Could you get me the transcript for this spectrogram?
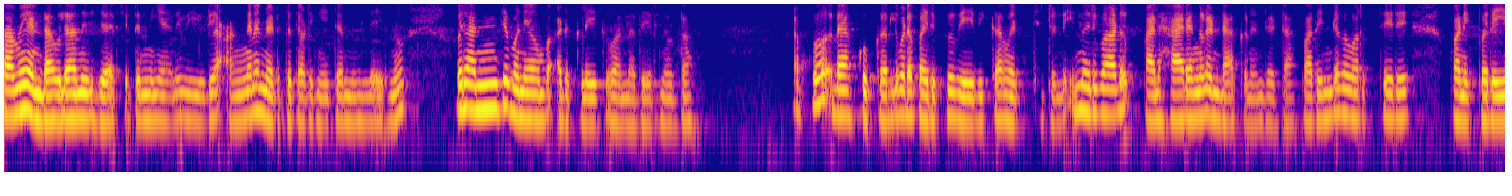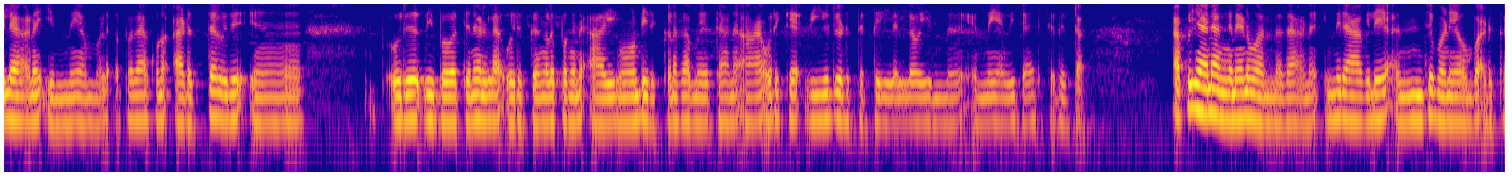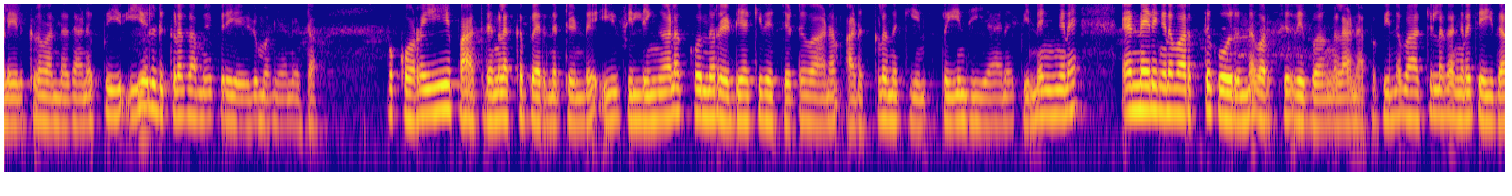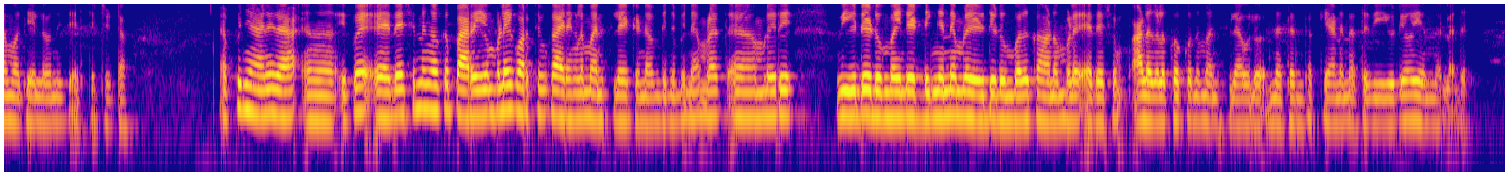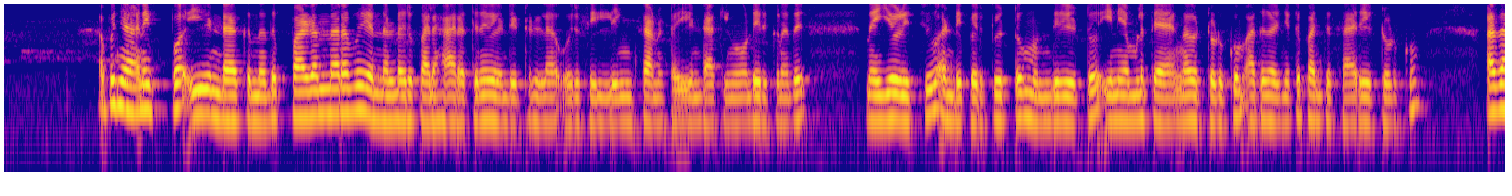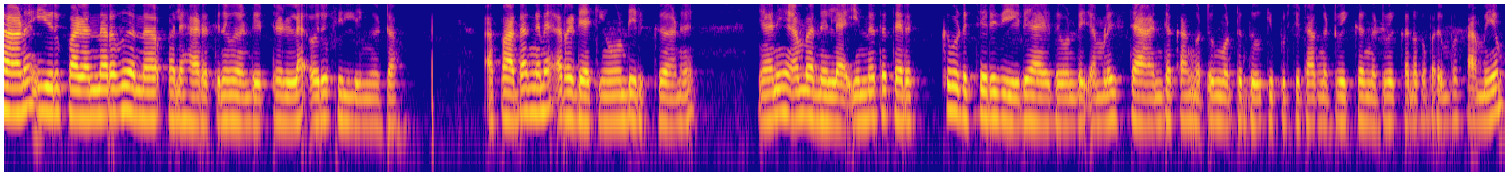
സമയം ഉണ്ടാവില്ല എന്ന് വിചാരിച്ചിട്ട് ഞാൻ വീഡിയോ അങ്ങനെ എടുത്ത് തുടങ്ങിയിട്ടൊന്നുമില്ലായിരുന്നു. ഒരു അഞ്ച് മണിയാകുമ്പോൾ അടുക്കളയിലേക്ക് വന്നതായിരുന്നു കേട്ടോ. അപ്പോൾ ഇതാ കുക്കറിൽ ഇവിടെ പരിപ്പ് വേവിക്കാൻ വെച്ചിട്ടുണ്ട്. ഇന്ന് ഒരുപാട് പലഹാരങ്ങൾ ഉണ്ടാക്കുന്നുണ്ട് കേട്ടോ. അപ്പോൾ അതിന്റെ കുറച്ചൊരു പണിപ്പുരയിലാണ് ഇന്ന് നമ്മൾ അപ്പോൾ ഇതാക്കണം അടുത്ത ഒരു ഒരു വിഭവത്തിനുള്ള ഒരുക്കങ്ങൾ ഇപ്പോൾ ഇങ്ങനെ ആയിക്കൊണ്ടിരിക്കുന്ന സമയത്താണ്. ആ ഒരു വീട് എടുത്തിട്ടില്ലല്ലോ ഇന്ന് എന്ന് ഞാൻ വിചാരിച്ചത് കേട്ടോ. അപ്പോൾ ഞാൻ അങ്ങനെയാണ് വന്നതാണ്. ഇന്ന് രാവിലെ അഞ്ച് മണിയാകുമ്പോൾ അടുക്കളയിലേക്ക് വന്നതാണ്. ഇപ്പോൾ ഈ ഒരു എടുക്കുന്ന സമയം ഇപ്പോൾ ഒരു ഏഴ് മണിയാണ് കേട്ടോ. അപ്പോൾ കുറേ പാത്രങ്ങളൊക്കെ പെരുന്നിട്ടുണ്ട്. ഈ ഫില്ലിങ്ങുകളൊക്കെ ഒന്ന് റെഡിയാക്കി വെച്ചിട്ട് വേണം അടുക്കള ഒന്ന് ക്ലീൻ ചെയ്യാൻ പിന്നെ ഇങ്ങനെ എണ്ണയിൽ ഇങ്ങനെ വറുത്ത് കോരുന്ന കുറച്ച് വിഭവങ്ങളാണ്. അപ്പോൾ പിന്നെ ബാക്കിയുള്ളത് അങ്ങനെ ചെയ്താൽ മതിയല്ലോ എന്ന് വിചാരിച്ചിട്ട് കേട്ടോ അപ്പോൾ ഞാനിതാ ഇപ്പോൾ ഏകദേശം നിങ്ങൾക്ക് പറയുമ്പോഴേ കുറച്ച് കാര്യങ്ങൾ മനസ്സിലായിട്ടുണ്ടാകും പിന്നെ പിന്നെ നമ്മളെ നമ്മളൊരു വീഡിയോ ഇടുമ്പോൾ അതിന്റെ എഡിങ് തന്നെ നമ്മൾ എഴുതിയിടുമ്പോൾ അത് കാണുമ്പോൾ ഏകദേശം ആളുകൾക്കൊക്കെ ഒന്ന് മനസ്സിലാവുമല്ലോ ഇന്നത്തെ എന്തൊക്കെയാണ് ഇന്നത്തെ വീഡിയോ എന്നുള്ളത്. അപ്പോൾ ഞാനിപ്പോൾ ഈ ഉണ്ടാക്കുന്നത് പഴനിറവ് എന്നുള്ള ഒരു പലഹാരത്തിന് വേണ്ടിയിട്ടുള്ള ഒരു ഫില്ലിങ്സ് ആണ് കേട്ടോ ഈ ഉണ്ടാക്കിക്കൊണ്ടിരിക്കുന്നത്. നെയ്യൊഴിച്ചു അണ്ടിപ്പരിപ്പ് ഇട്ടു മുന്തിരി ഇട്ടു. ഇനി നമ്മൾ തേങ്ങ ഇട്ട് കൊടുക്കും. അത് കഴിഞ്ഞിട്ട് പഞ്ചസാര ഇട്ട് കൊടുക്കും. അതാണ് ഈ ഒരു പഴനിറവ് എന്ന പലഹാരത്തിന് വേണ്ടിയിട്ടുള്ള ഒരു ഫില്ലിങ് കേട്ടോ അപ്പോൾ അതങ്ങനെ റെഡിയാക്കിക്കൊണ്ടിരിക്കുകയാണ്. ഞാൻ ഞാൻ പറഞ്ഞില്ല ഇന്നത്തെ തിരക്ക് പിടിച്ചൊരു വീഡിയോ ആയതുകൊണ്ട് നമ്മൾ സ്റ്റാൻഡൊക്കെ അങ്ങോട്ടും ഇങ്ങോട്ടും തൂക്കി പിടിച്ചിട്ട് അങ്ങോട്ട് വെക്കുക അങ്ങോട്ട് വെക്കുക എന്നൊക്കെ പറയുമ്പോൾ സമയം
